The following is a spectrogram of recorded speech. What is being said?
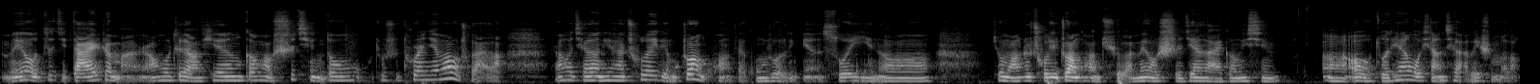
没有自己待着嘛，然后这两天刚好事情都就是突然间冒出来了。然后前两天还出了一点状况在工作里面，所以呢，就忙着处理状况去了，没有时间来更新。嗯，哦，昨天我想起来为什么了，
